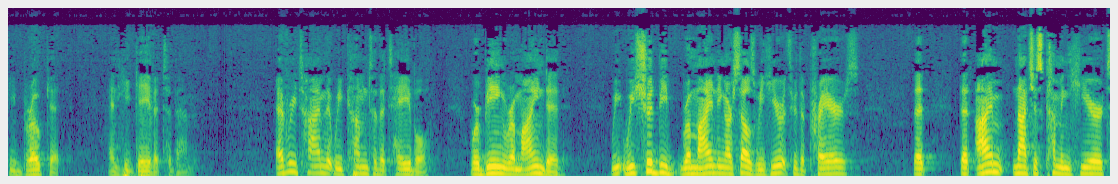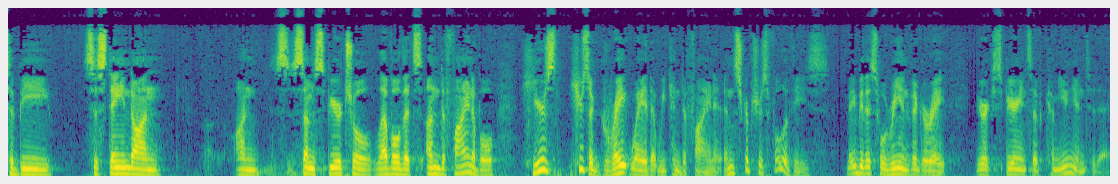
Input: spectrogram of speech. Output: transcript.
he broke it, and he gave it to them. Every time that we come to the table, we're being reminded. We, we should be reminding ourselves. We hear it through the prayers that, that I'm not just coming here to be sustained on, on some spiritual level that's undefinable. Here's, here's a great way that we can define it. And the scripture's full of these. Maybe this will reinvigorate your experience of communion today.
